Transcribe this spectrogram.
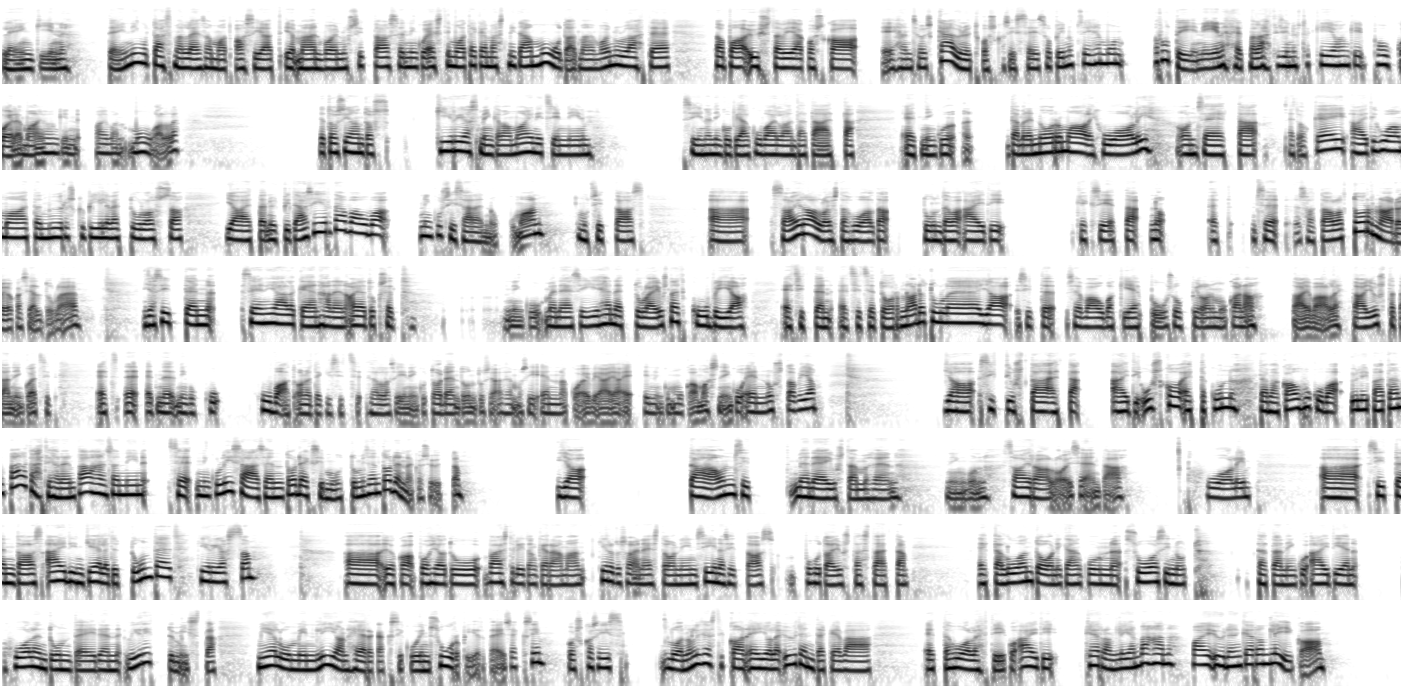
lenkin, tein niin kuin täsmälleen samat asiat ja mä en voinut sitten taas se niin kuin esti mua tekemästä mitään muuta. Että mä en voinut lähteä tapaa ystäviä, koska eihän se olisi käynyt, koska siis se ei sopinut siihen mun rutiiniin, että mä lähtisin yhtäkkiä johonkin poukkoilemaan johonkin aivan muualle. Ja tosiaan tuossa kirjas, minkä mä mainitsin, niin siinä niin kuin vielä kuvaillaan tätä, että, että niin kuin tämmöinen normaali huoli on se, että, että okei, äiti huomaa, että myrskypilvet tulossa ja että nyt pitää siirtää vauva niin kuin sisälle nukkumaan. Mutta sitten taas ää, sairaaloista huolta tunteva äiti keksi, että no, että se saattaa olla tornado, joka siellä tulee. Ja sitten sen jälkeen hänen ajatukset niin kuin menee siihen, että tulee just näitä kuvia, että sitten, että sitten se tornado tulee ja sitten se vauva kieppuu suppilon mukana taivaalle. Tämä on just tätä, niin kuin, että, sit, että, että ne niin kuin ku, kuvat on jotenkin sit sellaisia niin todentuntuisia, semmoisia ennakoivia ja e, niin kuin mukamas niin kuin ennustavia. Ja sitten just tämä, että äiti uskoo, että kun tämä kauhukuva ylipäätään pälkähti hänen päähänsä, niin se niin kuin lisää sen todeksi muuttumisen todennäköisyyttä. Ja tämä on sitten, menee just tämmöiseen niin kuin sairaaloiseen tämä huoli. Sitten taas Äidin kielletyt tunteet kirjassa, joka pohjautuu Väestöliiton keräämään kirjoitusaineistoon, niin siinä sitten taas puhutaan just tästä, että, että luonto on ikään kuin suosinut tätä niin kuin äitien huolentunteiden virittymistä mieluummin liian herkäksi kuin suurpiirteiseksi, koska siis luonnollisestikaan ei ole yhdentekevää, että huolehtiiko äiti kerran liian vähän vai yhden kerran liikaa.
